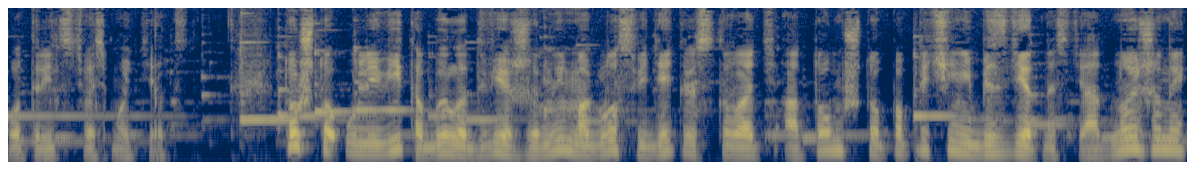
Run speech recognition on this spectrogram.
по 38 текст. То, что у Левита было две жены, могло свидетельствовать о том, что по причине бездетности одной жены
